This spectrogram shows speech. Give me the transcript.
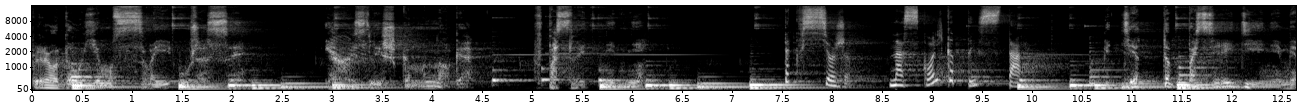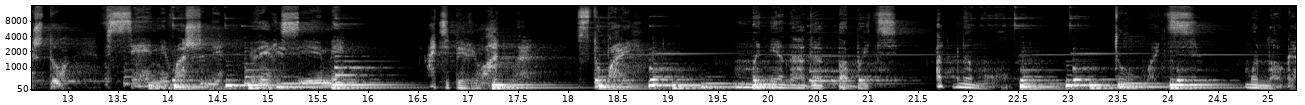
продал ему свои ужасы. Их слишком много в последние дни. Так все же, насколько ты стар? Где-то посередине между всеми вашими версиями. А теперь ладно, ступай. Мне надо побыть одному. Много.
